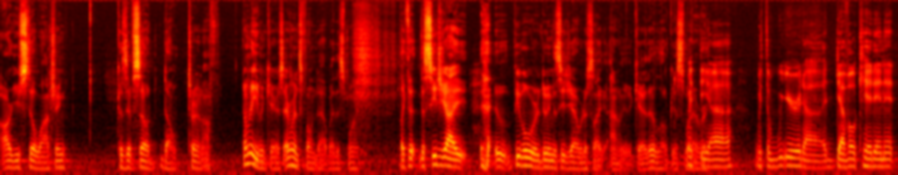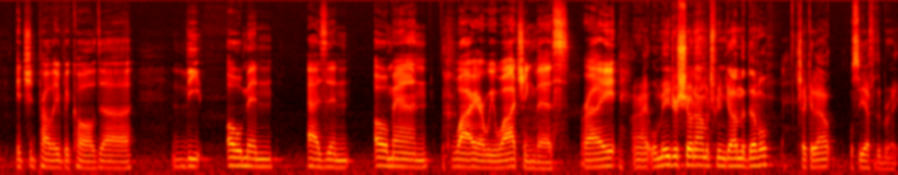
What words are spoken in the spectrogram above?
Are you still watching? Because if so, don't turn it off. Nobody even cares. Everyone's phoned out by this point. Like the, the CGI, people who were doing the CGI were just like, I don't even care. They're locusts, whatever. with the uh, with the weird uh, devil kid in it. It should probably be called uh, the Omen, as in, oh man, why are we watching this? Right? All right. Well, major showdown between God and the devil. Check it out. We'll see you after the break.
